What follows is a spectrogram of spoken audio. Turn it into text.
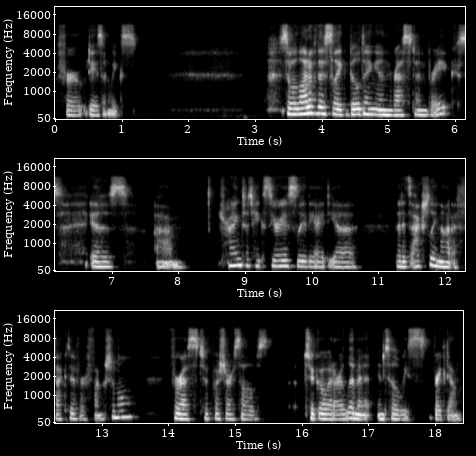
for days and weeks. So a lot of this like building in rest and breaks is um, trying to take seriously the idea that it's actually not effective or functional for us to push ourselves to go at our limit until we break down.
